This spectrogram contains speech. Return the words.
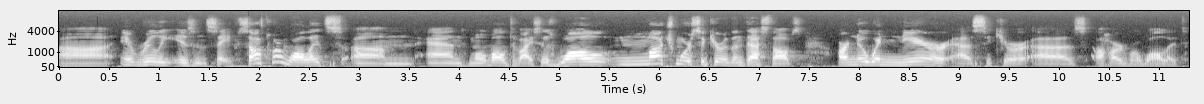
Uh, it really isn't safe. Software wallets um, and mobile devices, while much more secure than desktops, are nowhere near as secure as a hardware wallet.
